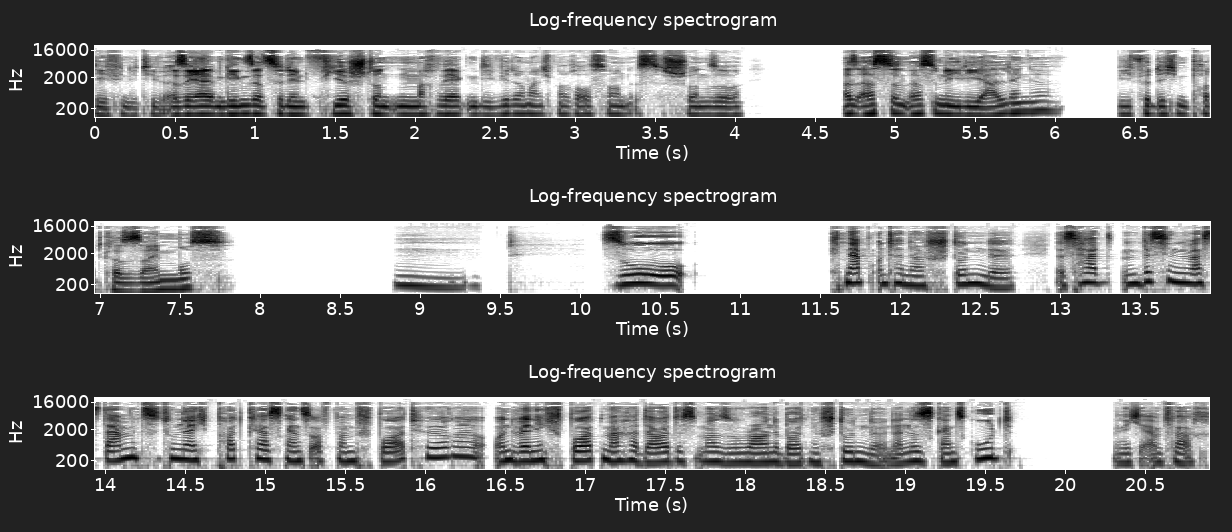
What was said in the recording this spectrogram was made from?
Definitiv. Also ja, im Gegensatz zu den vier Stunden Machwerken, die wir da manchmal raushauen, ist das schon so. Also hast du, hast du eine Ideallänge, wie für dich ein Podcast sein muss? Hm. So knapp unter einer Stunde. Das hat ein bisschen was damit zu tun, dass ich Podcasts ganz oft beim Sport höre. Und wenn ich Sport mache, dauert es immer so roundabout eine Stunde. Und dann ist es ganz gut, wenn ich einfach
